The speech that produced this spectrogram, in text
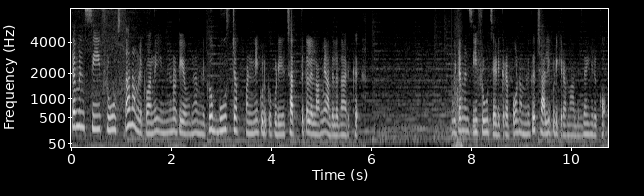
விட்டமின் சி ஃப்ரூட்ஸ் தான் நம்மளுக்கு வந்து இம்யூனிட்டியை வந்து நம்மளுக்கு பூஸ்டப் பண்ணி கொடுக்கக்கூடிய சத்துக்கள் எல்லாமே அதில் தான் இருக்குது விட்டமின் சி ஃப்ரூட்ஸ் எடுக்கிறப்போ நம்மளுக்கு சளி பிடிக்கிற மாதிரி தான் இருக்கும்.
